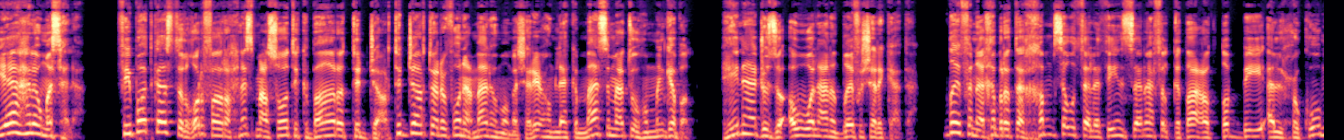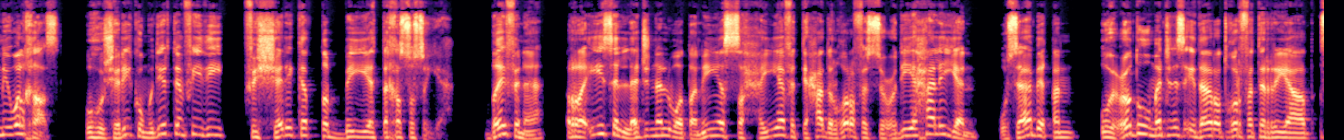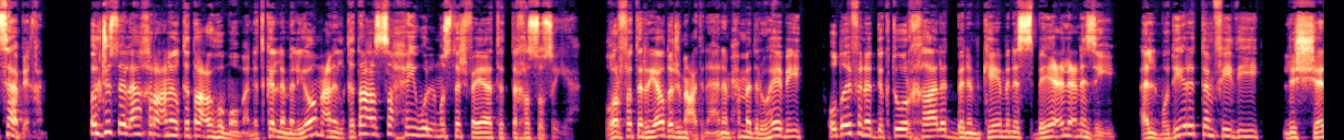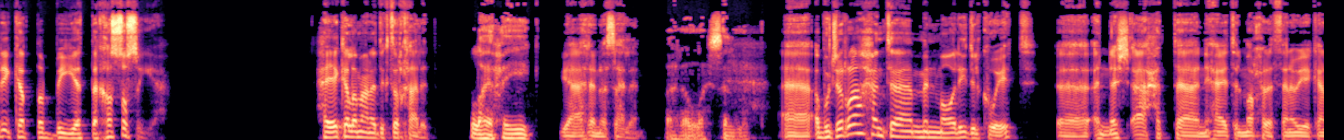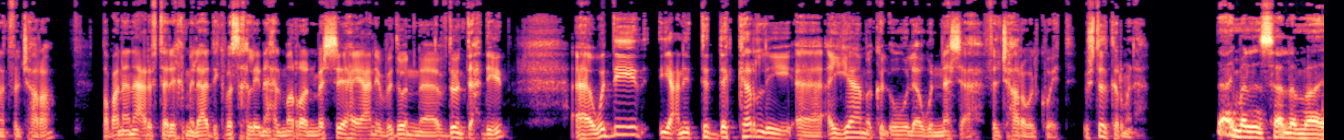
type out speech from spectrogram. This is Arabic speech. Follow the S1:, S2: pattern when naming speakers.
S1: يا هلا ومسهلا. في بودكاست الغرفة راح نسمع صوت كبار التجار. تجار تعرفون أعمالهم ومشاريعهم لكن ما سمعتوهم من قبل. هنا جزء أول عن الضيف وشركاته. ضيفنا خبرته 35 سنة في القطاع الطبي الحكومي والخاص وهو شريك ومدير تنفيذي في الشركة الطبية التخصصية. ضيفنا رئيس اللجنة الوطنية الصحية في اتحاد الغرف السعودية حاليا وسابقا وعضو مجلس إدارة غرفة الرياض سابقا. الجزء الآخر عن القطاع هموما نتكلم اليوم عن القطاع الصحي والمستشفيات التخصصية. غرفة الرياض جماعتنا أنا محمد الوهيبي وضيفنا الدكتور خالد بن مكيمن السبيع العنزي المدير التنفيذي للشركة الطبية التخصصية. حياك الله معنا دكتور خالد.
S2: الله يحييك.
S1: يا أهلا وسهلا.
S2: أهلا الله يسلمك.
S1: آه، أبو جراح أنت من مواليد الكويت. آه، النشأة حتى نهاية المرحلة الثانوية كانت في الجهرة. طبعا أنا أعرف تاريخ ميلادك بس خلينا هالمرة نمشيها يعني بدون بدون تحديد. أه ودي يعني تتذكر لي أه أيامك الأولى والنشأة في الجهرة والكويت. وش تذكر منها؟
S2: دائما الإنسان لما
